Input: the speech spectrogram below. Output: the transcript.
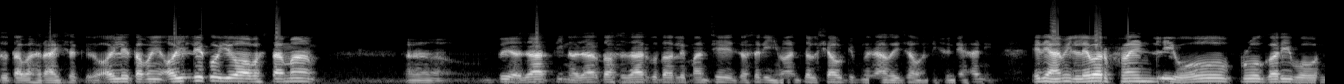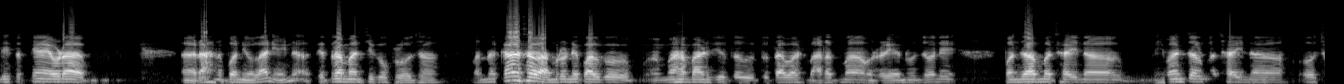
दूतावास राखिसक्यो। अहिले तपाईँ अहिलेको यो अवस्थामा दुई हजार तिन हजार दस हजारको दरले मान्छे जसरी हिमाञ्चल स्याउ टिप्न जाँदैछ भन्ने सुनेको नि। यदि हामी लेबर फ्रेन्डली हो प्रो गरिब हो भनेदेखि त त्यहाँ एउटा राख्नुपर्ने होला नि होइन? त्यत्र मान्छेको फ्लो छ। भन्दा कहाँ छ हाम्रो नेपालको महावाणिज्य दूतावास भारतमा भनेर हेर्नुहुन्छ भने पन्जाबमा छैन हिमाञ्चलमा छैन। छ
